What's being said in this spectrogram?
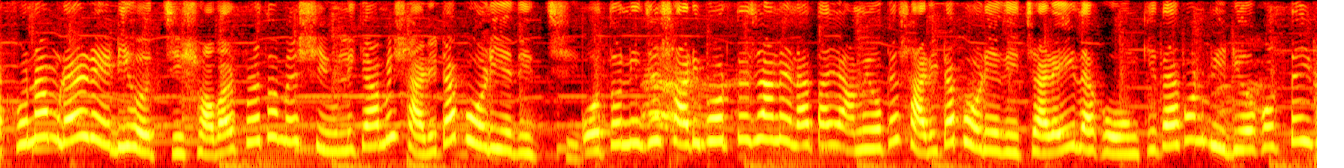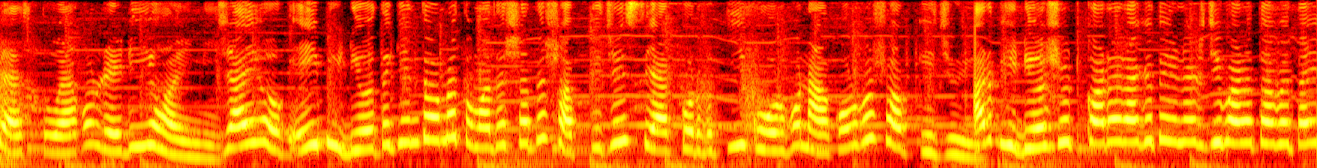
এখন আমরা রেডি হচ্ছি। সবার প্রথমে শিউলিকে আমি শাড়িটা পরিয়ে দিচ্ছি। ও তো নিজে শাড়ি পরতে জানে না, তাই আমি ওকে শাড়িটা পরিয়ে দিচ্ছি। আর এই দেখো, অঙ্কিতা এখন ভিডিও করতেই ব্যস্ত এখন রেডি হয়নি। যাই হোক, এই ভিডিওতে কিন্তু আমরা তোমাদের সাথে সবকিছুই শেয়ার করব, কি করব, না করব, সবকিছুই। আর ভিডিও শুট করার আগে তো এনার্জি বাড়াতে হবে, তাই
